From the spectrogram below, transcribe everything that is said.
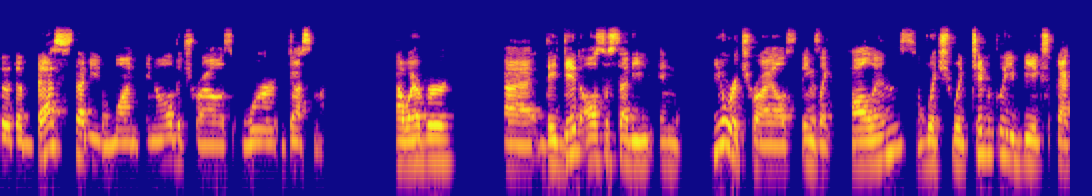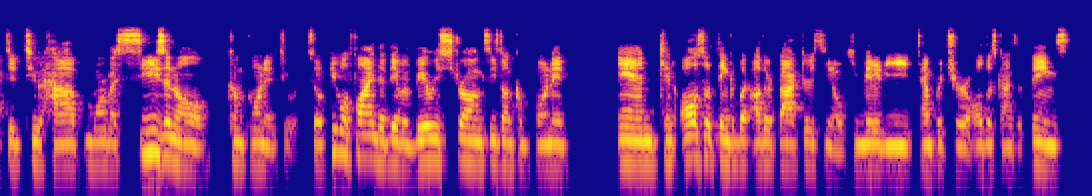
So the best studied one in all the trials were dust mites. However, uh, they did also study in fewer trials things like pollens, which would typically be expected to have more of a seasonal component to it. So if people find that they have a very strong seasonal component and can also think about other factors, you know, humidity, temperature, all those kinds of things,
